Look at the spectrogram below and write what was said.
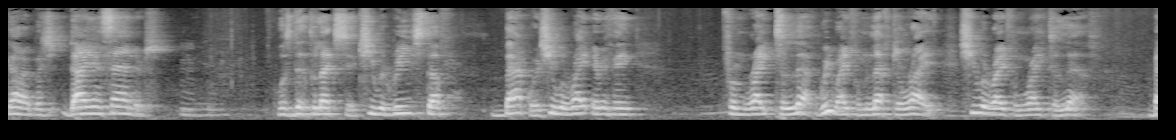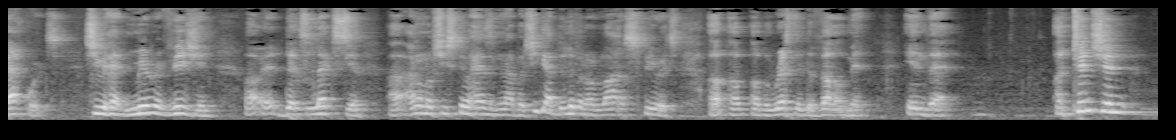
got her, but she, Diane Sanders mm-hmm. was dyslexic. She would read stuff backwards. She would write everything from right to left. We write from left to right. She would write from right to left, backwards. She would have mirror vision, uh, dyslexia. Uh, I don't know if she still has it or not, but she got delivered on a lot of spirits uh, of, of arrested development in that. Attention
